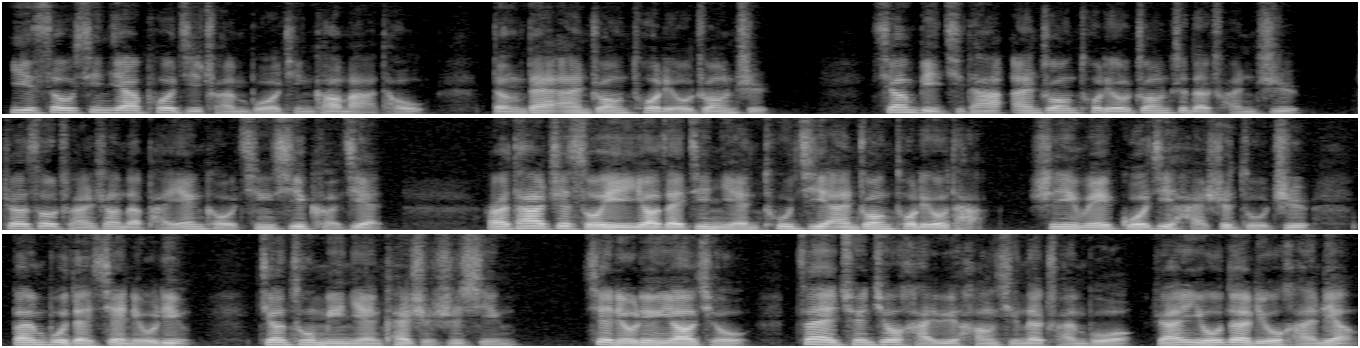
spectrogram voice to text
一艘新加坡籍船舶停靠码头，等待安装脱硫装置。相比其他安装脱硫装置的船只，这艘船上的排烟口清晰可见，而它之所以要在今年突击安装脱硫塔，是因为国际海事组织颁布的限流令将从明年开始实行。限流令要求，在全球海域航行的船舶，燃油的硫含量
